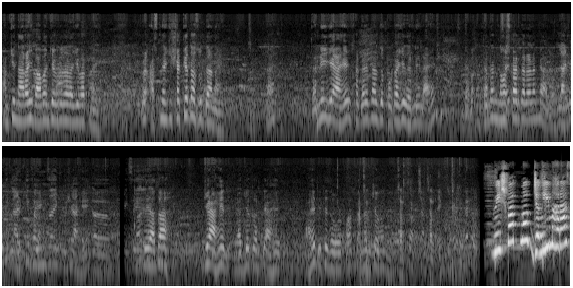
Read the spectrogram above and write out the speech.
आमची नाराजी बाबांच्या विरोधात अजिबात नाही. पण असण्याची शक्यता सुद्धा नाही. काय? त्यांनी जे आहे सगळ्यांना जो पोटाशी धरलेला आहे त्या- त्यांना नमस्कार करायला मी आलो. लाडकी लाडकी बहीणचा एक विषय आहे. ते आता जे आहेत राज्यकर्ते आहेत आहेत इथे जवळपास त्यांना विचारून. विश्वात्मक जंगली महाराज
